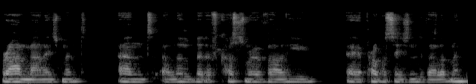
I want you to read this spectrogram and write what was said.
brand management, and a little bit of customer value uh, proposition development.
